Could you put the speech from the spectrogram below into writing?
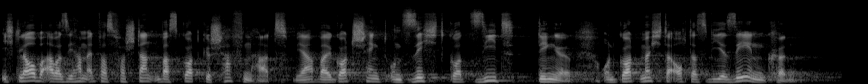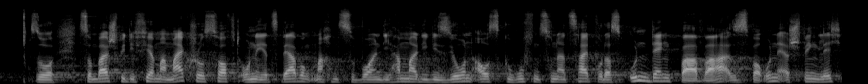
Ich glaube aber, sie haben etwas verstanden, was Gott geschaffen hat. Ja, weil Gott schenkt uns Sicht, Gott sieht Dinge und Gott möchte auch, dass wir sehen können. So zum Beispiel die Firma Microsoft, ohne jetzt Werbung machen zu wollen, die haben mal die Vision ausgerufen zu einer Zeit, wo das undenkbar war, also es war unerschwinglich,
